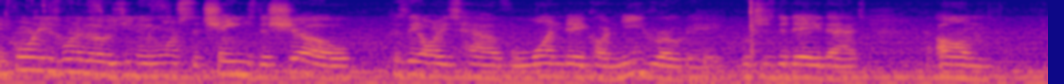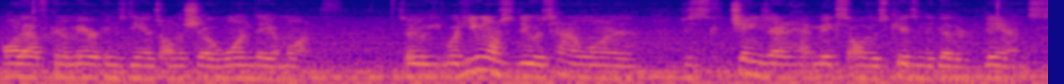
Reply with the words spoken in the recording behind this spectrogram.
And Corny is one of those, you know, he wants to change the show because they always have one day called Negro Day, which is the day that um, all African Americans dance on the show one day a month. So he, what he wants to do is kind of want to just change that and ha- mix all those kids in together to dance.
